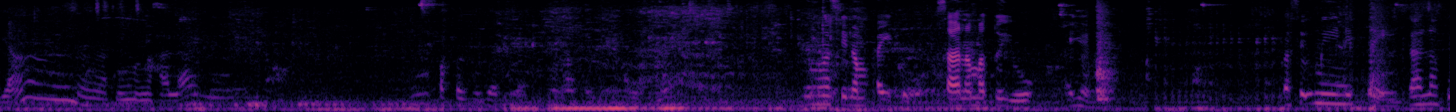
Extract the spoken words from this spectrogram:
Yan, ang aking mga halaman. Napakagaganda ang aking mga halaman. Yung mga sinampay ko, sana matuyo. Ayan. Kasi uminit na eh. Kala ko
